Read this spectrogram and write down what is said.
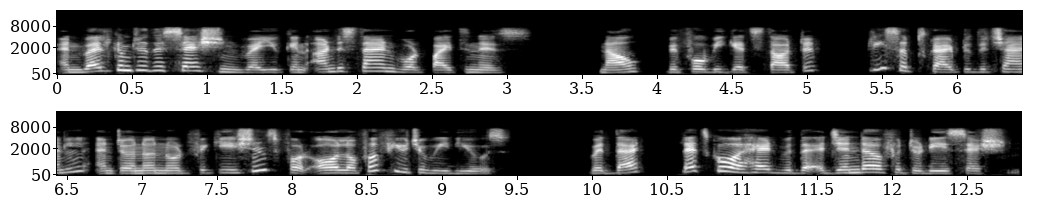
and welcome to this session where you can understand what Python is. Now, before we get started, please subscribe to the channel and turn on notifications for all of our future videos. With that, let's go ahead with the agenda for today's session.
